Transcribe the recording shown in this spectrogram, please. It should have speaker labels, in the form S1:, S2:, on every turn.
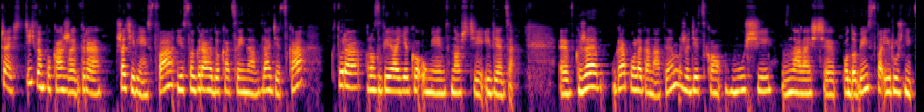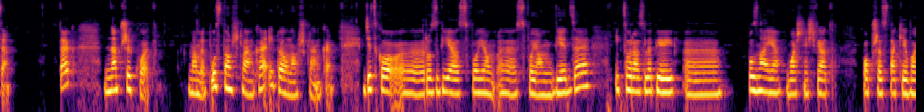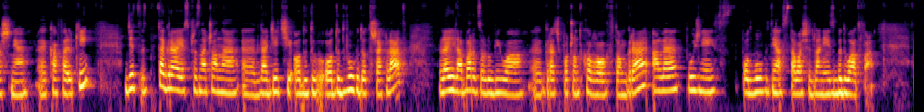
S1: Cześć, dziś Wam pokażę grę Przeciwieństwa. Jest to gra edukacyjna dla dziecka, która rozwija jego umiejętności i wiedzę. E, W grze gra polega na tym, że dziecko musi znaleźć e, podobieństwa i różnice. Tak? Na przykład mamy pustą szklankę i pełną szklankę. Dziecko e, rozwija swoją, swoją wiedzę i coraz lepiej poznaje właśnie świat poprzez takie właśnie kafelki. Ta gra jest przeznaczona e, dla dzieci od, od 2 do 3 lat. Leila bardzo lubiła e, grać początkowo w tą grę, ale później po dwóch dniach stała się dla niej zbyt łatwa.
